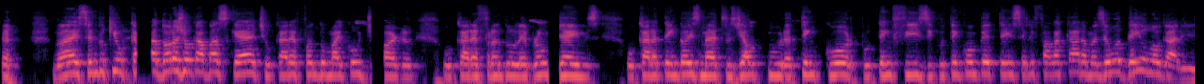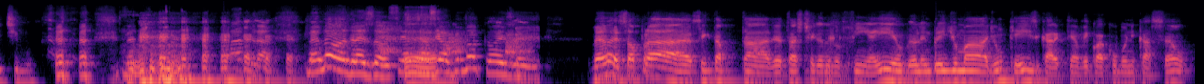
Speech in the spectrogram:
Não é? Sendo que o cara adora jogar basquete, o cara é fã do Michael Jordan, o cara é fã do LeBron James, o cara tem dois metros de altura, tem corpo, tem físico, tem competência. Ele fala, cara, mas eu odeio logaritmo. não, é não, Andrezão, você ia é. alguma coisa aí. Não, é só para. Eu sei que tá, tá, já tá chegando no fim aí. Eu, eu, lembrei de, uma, de um case, cara, que tem a ver com a comunicação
